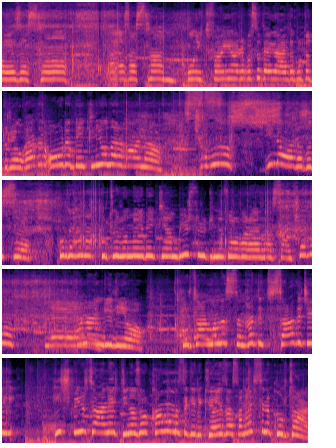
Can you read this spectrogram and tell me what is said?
Ayaz Aslan. Ayaz Aslan. Bu itfaiye arabası da geldi. Burada duruyor. Hala orada bekliyorlar hala. Çabuk. Yine arabası. Burada hemen kurtarılmayı bekleyen bir sürü dinozor var Ayaz Aslan. Çabuk. Hemen geliyor. Kurtarmalısın. Hadi sadece hiçbir tane dinozor kalmaması gerekiyor. Ayaz Aslan hepsini kurtar.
